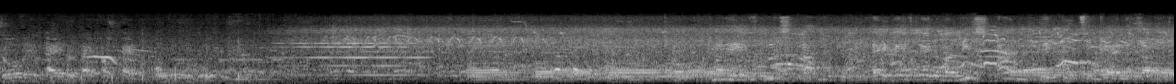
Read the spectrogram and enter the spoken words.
Zoveel ijdelheid was echt overgeboden. Maar hij heeft niets aan. Hij heeft helemaal niets aan, die komt zijn kleine gaten.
